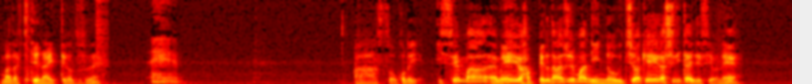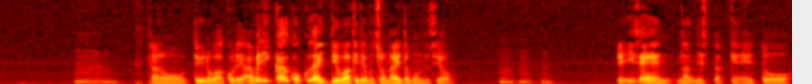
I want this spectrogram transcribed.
まだ来てないってことですね。えああそうこの1000万え名誉870万人の内訳が知りたいですよね。ーうんあのというのはこれアメリカ国内っていうわけではもちろんないと思うんですよ。うんうんうん。で以前何でしたっけ？えっ、と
